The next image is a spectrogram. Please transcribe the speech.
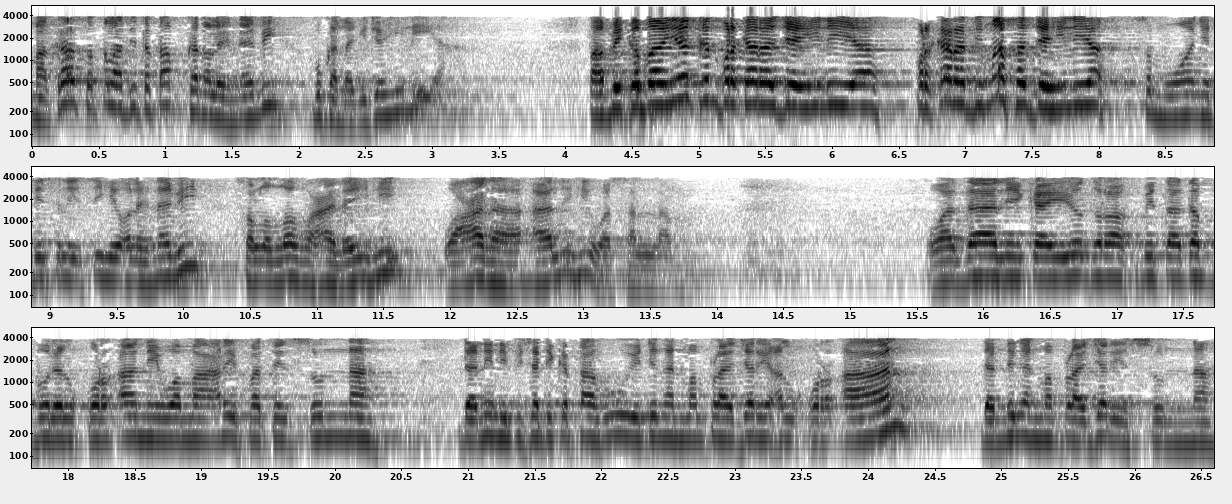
Maka setelah ditetapkan oleh Nabi bukan lagi jahiliyah. Tapi kebanyakan perkara jahiliyah, perkara di masa jahiliyah semuanya diselisihi oleh Nabi sallallahu alaihi wa ala alihi wasallam. Yudrak bitadabburil Qur'ani wa ma'rifati sunnah dan ini bisa diketahui dengan mempelajari Al-Qur'an dan dengan mempelajari sunnah.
